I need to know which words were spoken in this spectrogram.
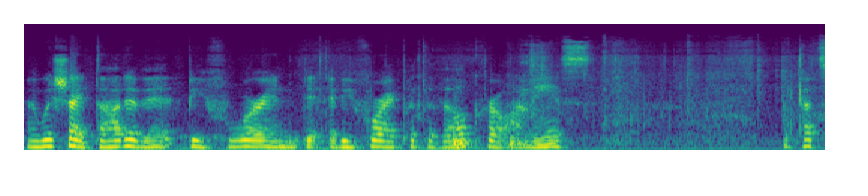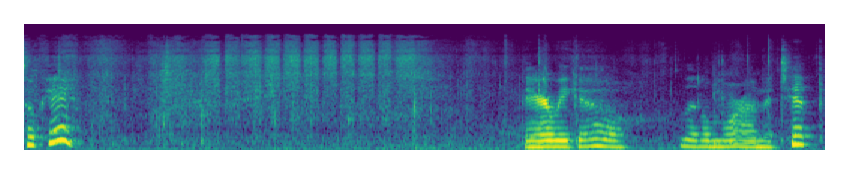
I wish I'd thought of it before and before I put the Velcro on these, but that's okay. There we go. A little more on the tip.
